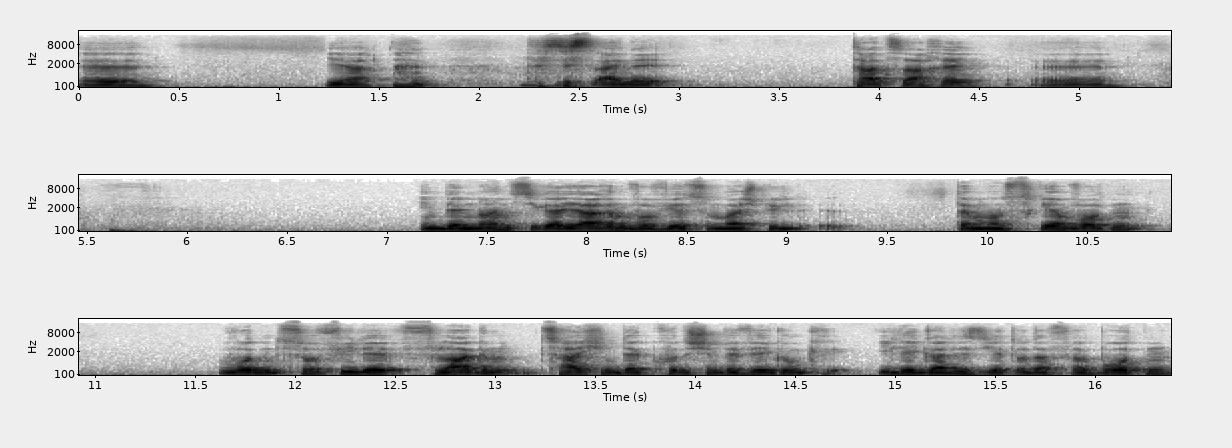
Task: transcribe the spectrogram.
Äh, ja, das ist eine Tatsache. Äh, in den 90er Jahren, wo wir zum Beispiel demonstrieren wollten, wurden so viele Flaggenzeichen der kurdischen Bewegung illegalisiert oder verboten,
